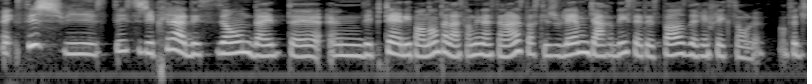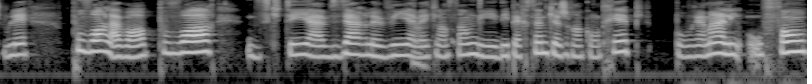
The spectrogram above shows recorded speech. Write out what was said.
Ben, si je suis, si j'ai pris la décision d'être euh, une députée indépendante à l'Assemblée nationale, c'est parce que je voulais me garder cet espace de réflexion-là. En fait, je voulais pouvoir l'avoir, pouvoir discuter à visière levée avec l'ensemble des, des personnes que je rencontrais, puis pour vraiment aller au fond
